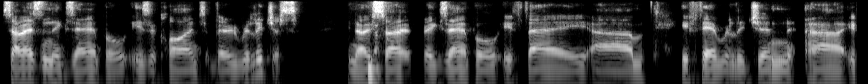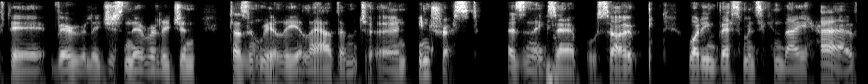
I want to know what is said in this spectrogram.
So, as an example, is a client very religious? You know, so for example, if they, um, if their religion, uh, if they're very religious and their religion doesn't really allow them to earn interest, as an example. So, what investments can they have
